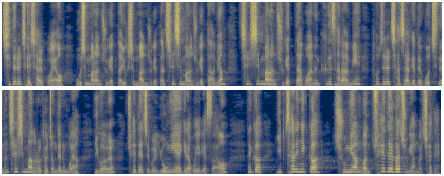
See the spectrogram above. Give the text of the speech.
지대를 제시할 거예요. 50만 원 주겠다 60만 원 주겠다 70만 원 주겠다 하면 70만 원 주겠다고 하는 그 사람이 토지를 차지하게 되고 지대는 70만 원으로 결정되는 거야. 이걸 최대 지불 용이액이라고 얘기했어요. 그러니까 입찰이니까 중요한 건 최대가 중요한 거예요 최대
